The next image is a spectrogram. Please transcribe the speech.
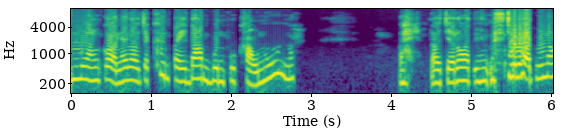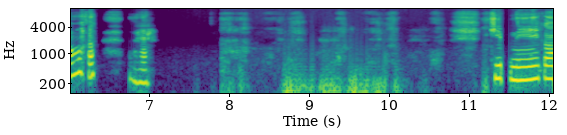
มเมืองก่อนแล้วเราจะขึ้นไปด้านบนภูเขานู้นนะไปเราจะรอดจะรอดไหมเนาะนะคะคลิปนี้ก็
